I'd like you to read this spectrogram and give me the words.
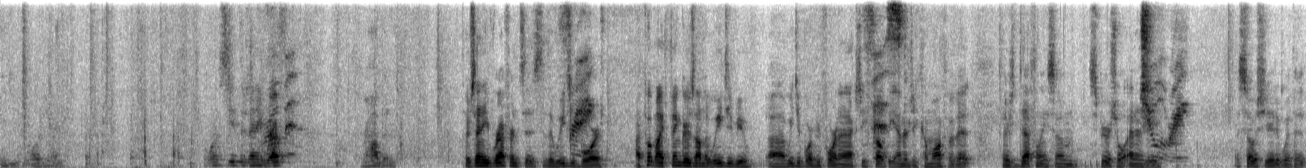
Ouija board here. I want to see if there's any ref. Robin. There's any references to the Ouija Frank. board. I put my fingers on the Ouija, view, uh, Ouija board before, and I actually felt the Fist. energy come off of it. There's definitely some spiritual energy Jewelry. associated with it.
